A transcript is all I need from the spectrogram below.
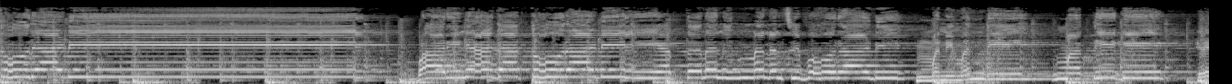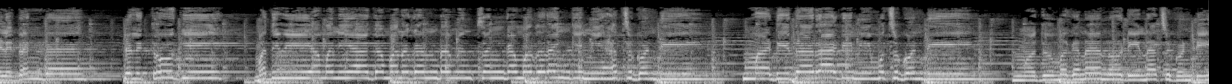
ತೂರಾಡಿ. ಬಾರಿನಾಗ ತೂರಾಡಿ ಅತ್ತನ ನಿನ್ನ ನೆನ್ಸಿ ಬೋರಾಡಿ. ಮನಿ ಮಂದಿ ಮಾತಿಗೆ ಹೇಳಿದಂಗ ತೂಗಿ, ಮದುವೆಯ ಮನೆಯಾಗ ಮನಗಂಡ ಮಿಂಚಂಗ ಮದರಂಗಿ ನೀ ಹಚ್ಚುಗೊಂಡಿ ಮಾಡಿದ ರಾಡಿ ನೀ ಮುಚ್ಚುಗೊಂಡಿ ಮಧುಮಗನ ನೋಡಿ ನಾಚುಗೊಂಡಿ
